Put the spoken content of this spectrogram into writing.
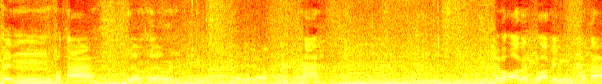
เป็นพ่อตาเรื่องเรื่องฮะให้พ่อออกไหมพ่อออกเป็นพ่อตา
